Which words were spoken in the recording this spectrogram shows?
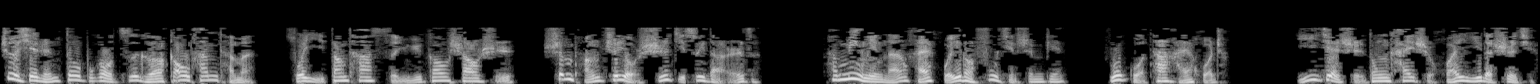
这些人都不够资格高攀他们，所以当他死于高烧时。身旁只有十几岁的儿子，他命令男孩回到父亲身边。如果他还活着，一件史东开始怀疑的事情。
